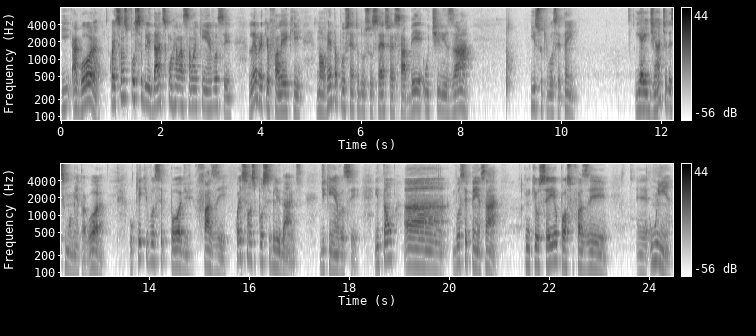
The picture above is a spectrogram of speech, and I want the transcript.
E agora, quais são as possibilidades com relação a quem é você? Lembra que eu falei que 90% do sucesso é saber utilizar isso que você tem? E aí, diante desse momento agora, o que, que você pode fazer? Quais são as possibilidades? de quem é você. Então, ah, você pensa, ah, com o que eu sei eu posso fazer é, unha.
